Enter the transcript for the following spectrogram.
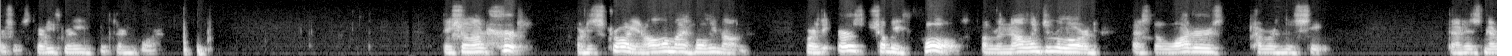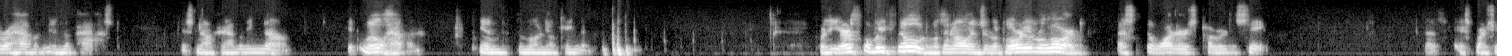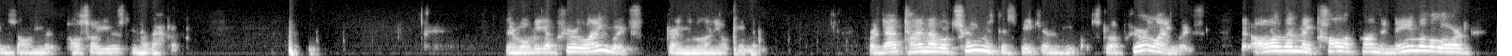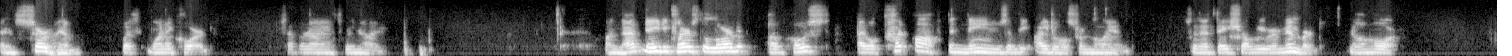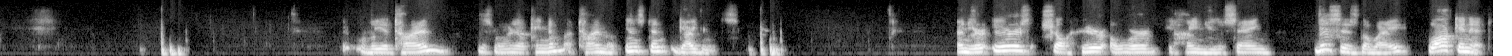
verses 33 to 34. They shall not hurt or destroy in all my holy mountain, for the earth shall be full of the knowledge of the Lord as the waters cover the sea. That has never happened in the past. It's not happening now. It will happen in the millennial kingdom. For the earth will be filled with the knowledge of the glory of the Lord as the waters cover the sea. That expression is also used in Habakkuk. There will be a pure language during the millennial kingdom. For that time I will change the speech of the peoples to a pure language that all of them may call upon the name of the Lord and serve him with one accord. Zephaniah 3 9. On that day declares the Lord of hosts, I will cut off the names of the idols from the land, so that they shall be remembered no more. Will be a time, this millennial kingdom, a time of instant guidance and your ears shall hear a word behind you saying, This is the way, walk in it,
